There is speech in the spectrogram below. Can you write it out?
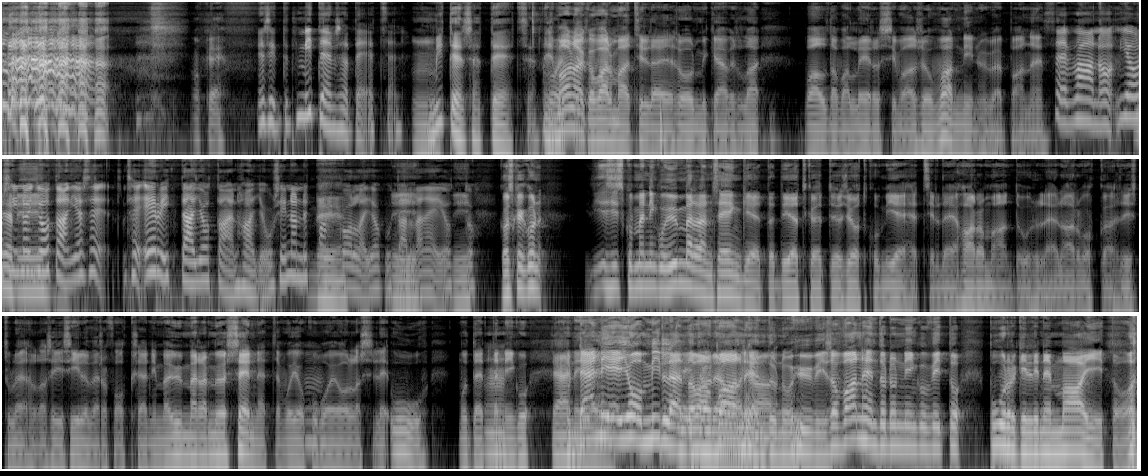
Okei. Okay. Ja sitten, että miten sä teet sen? Mm. Miten sä teet sen? Niin, mä oon aika varma, että sillä ei se ole mikään sellainen valtava lerssi, vaan se on vaan niin hyvä panee. Se vaan on, joo, Ja siinä on niin. jotain, ja se, se erittää jotain hajua. Siinä on nyt Niin. pakko olla joku tällainen juttu. Niin. Koska kun, siis kun mä niinku ymmärrän senkin, että tiedätkö, että jos jotkut miehet silleen harmaantuu silleen arvokkaasti, siis tulee sellaisia silver foxeja, niin mä ymmärrän myös sen, että voi, joku Mm. voi olla sille uh, mutta että Mm. niinku, Danny Danny, ei- ei, ole millään ei tavalla vanhentunut hyvin. Se on vanhentunut niinku vittu purkillinen maito.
